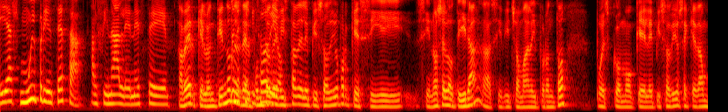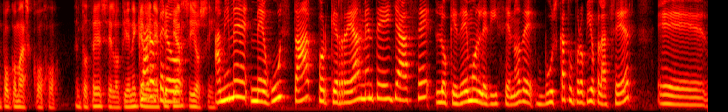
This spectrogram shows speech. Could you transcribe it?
Ella es muy princesa al final en este. A ver, que lo entiendo desde este el punto de vista del episodio, porque si, si no se lo tira, así dicho mal y pronto, pues como que el episodio se queda un poco más cojo. Entonces se lo tiene que beneficiar sí o sí. A mí me, me, gusta porque realmente ella hace lo que Demon le dice, ¿no? De busca tu propio placer. Eh,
